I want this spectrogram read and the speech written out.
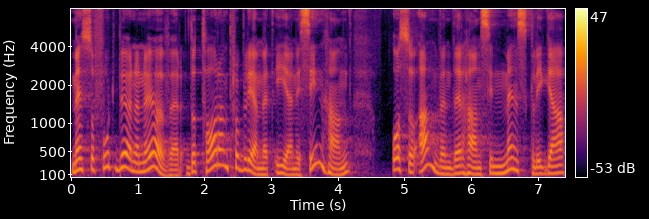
Men så fort bönen är över, då tar han problemet igen i sin hand och så använder han sin mänskliga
